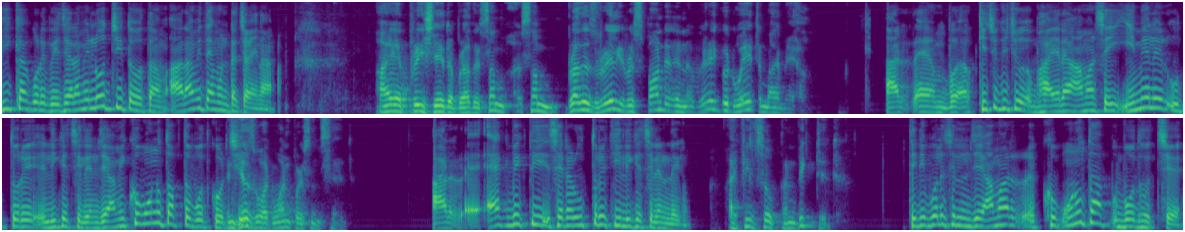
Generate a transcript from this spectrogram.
ভিক্ষা করে পেয়েছি আর আমি লজ্জিত হতাম আর আমি তেমনটা চাই না I appreciate a brother. Some some brothers really responded in a very good way to my mail. আর কিছু কিছু ভাইরা আমার সেই ইমেলের উত্তরে লিখেছিলেন যে আমি খুব অনুতপ্ত বোধ করছি here's what one person said: আর এক ব্যক্তি সেটার উত্তরে কি লিখেছিলেন দেখুন "I feel so convicted তিনি বলেছিলেন যে আমার খুব অনুতাপ বোধ হচ্ছে।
